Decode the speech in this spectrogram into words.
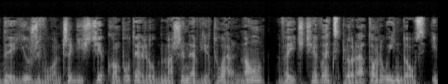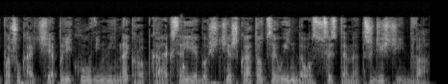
Gdy już włączyliście komputer lub maszynę wirtualną, wejdźcie w eksplorator Windows i poszukajcie pliku winmine.exe jego ścieżka to Windows System 32.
